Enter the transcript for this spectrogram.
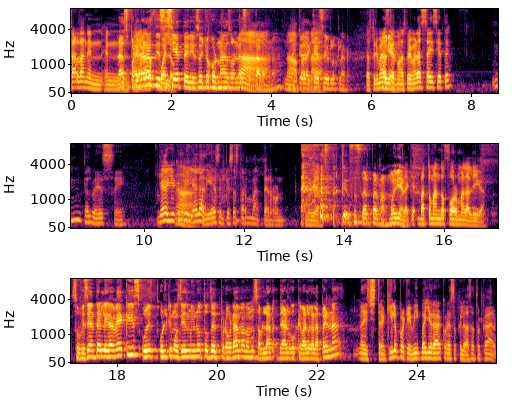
tardan en, en Las primeras vuelo. 17, 18 jornadas son las No, que tardan, ¿no? no, hay que, hay que decirlo claro. Las primeras, que, las primeras 6, 7. Mm, tal vez, sí. Ya, yo creo Ah. que ya la 10 empieza a estar perrón. Muy bien. Empieza a estar perdón. Muy bien. ya que va tomando forma la liga. Suficiente de Liga MX. Últimos 10 minutos del programa. Vamos a hablar de algo que valga la pena. Eh, tranquilo, porque Vic va a llorar con eso que le vas a tocar.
